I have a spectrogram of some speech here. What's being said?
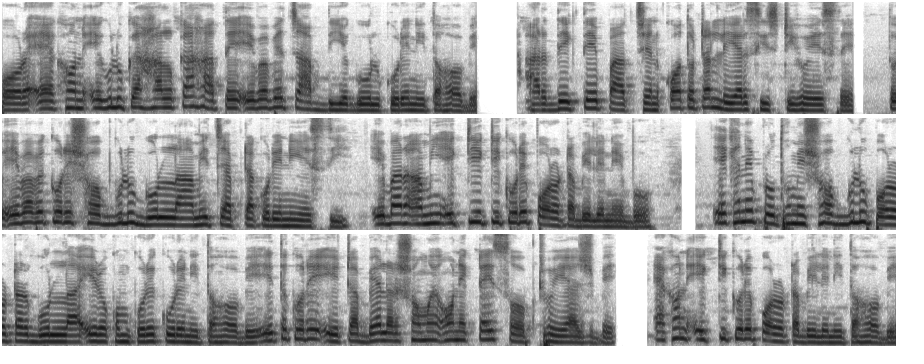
পর এখন এগুলোকে হালকা হাতে এভাবে চাপ দিয়ে গোল করে নিতে হবে। আর দেখতে পাচ্ছেন কতটা লেয়ার সৃষ্টি হয়েছে। তো এভাবে করে সবগুলো গোল্লা আমি চ্যাপটা করে নিয়েছি। এবার আমি একটি একটি করে পরোটা বেলে নেব। এখানে প্রথমে সবগুলো পরোটার গোল্লা এরকম করে করে নিতে হবে। এতে করে এটা বেলার সময় অনেকটাই সফট হয়ে আসবে। এখন একটি করে পরোটা বেলে নিতে হবে।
